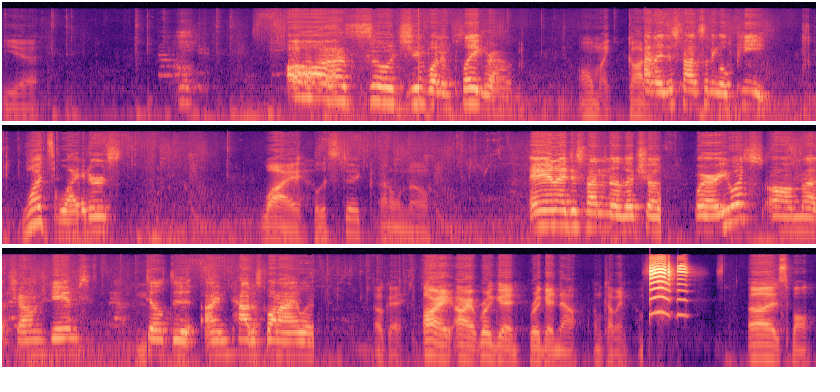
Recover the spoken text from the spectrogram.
Yeah. Oh, that's so legit one in playground. Oh my god. And. I just found something OP. What? Gliders. Why? Ballistic? I don't know. And I just found another chug. Where are you at? Um, that challenge games. Hmm? Tilted on how to spawn island. Okay. Alright, alright, we're good. We're good now. I'm coming. Uh, small.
